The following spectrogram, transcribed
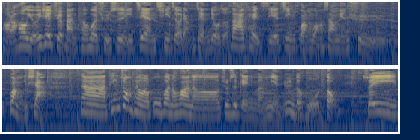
好，然后有一些绝版特惠区是一件七折、两件六折，大家可以直接进官网上面去逛一下。那听众朋友的部分的话呢，就是给你们免运的活动，所以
